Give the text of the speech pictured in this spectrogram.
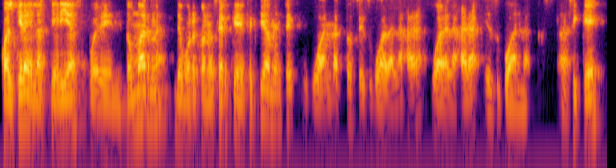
cualquiera de las teorías pueden tomarla. Debo reconocer que efectivamente Guanatos es Guadalajara, Guadalajara es Guanatos. Así que,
